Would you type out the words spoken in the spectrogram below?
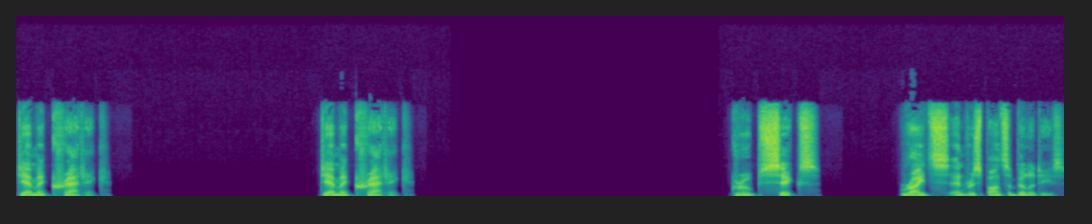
Democratic. Democratic. Group 6. Rights and Responsibilities.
